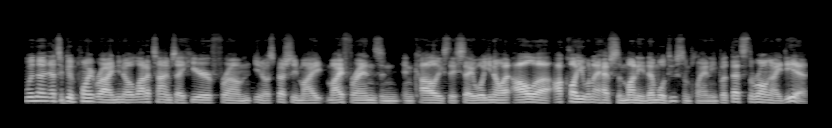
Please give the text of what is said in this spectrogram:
Well, that's a good point, Ryan. You know, a lot of times I hear from you know, especially my my friends and, and colleagues, they say, well, you know what, I'll uh, I'll call you when I have some money, then we'll do some planning. But that's the wrong idea.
